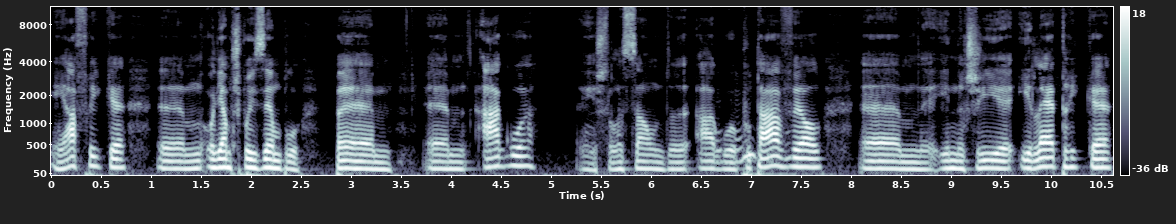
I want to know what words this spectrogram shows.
em África, um, olhamos, por exemplo, para um, água, a instalação de água uhum. potável, um, energia elétrica,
